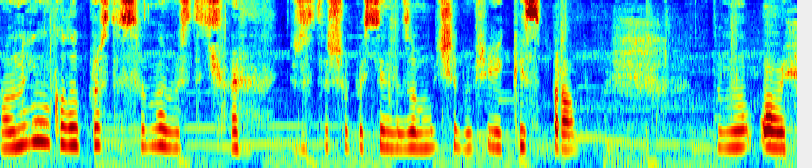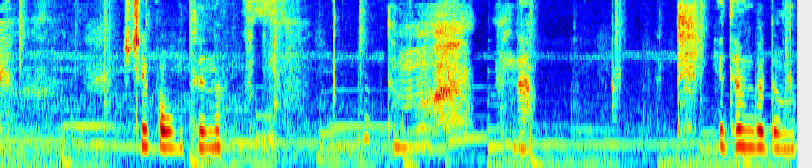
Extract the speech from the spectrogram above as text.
А воно інколи просто сил не вистачає. Через те, що постійно замучена, що якийсь справ. Тому ой, ще й паутина. Тому, да. Йдемо додому.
